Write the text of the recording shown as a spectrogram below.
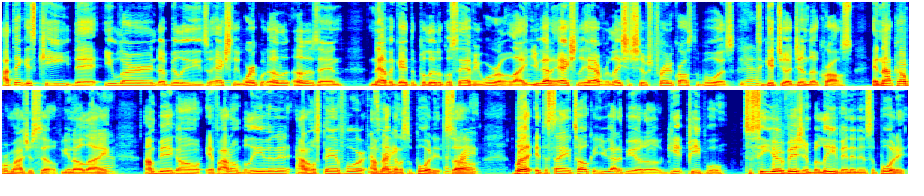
I think it's key that you learn the ability to actually work with other, others and navigate the political savvy world. Like you got to actually have relationships straight across the boards Mm-hmm. Yeah. to get your agenda across and not compromise yourself. You know, like Yeah. I'm big on if I don't believe in it, I don't stand for it. That's I'm not right. going to support it. That's so, right. but at the same token, you got to be able to get people to see your vision, believe in it, and support it.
